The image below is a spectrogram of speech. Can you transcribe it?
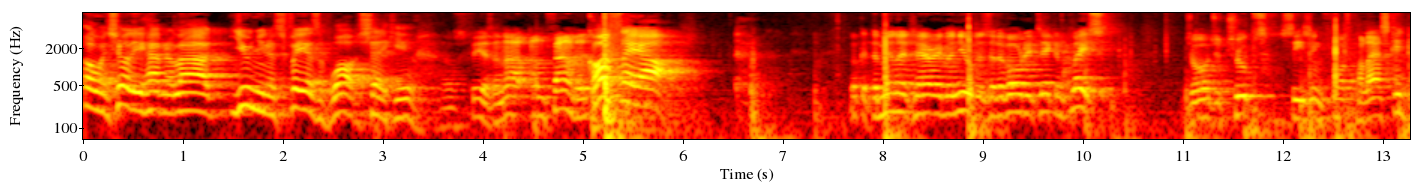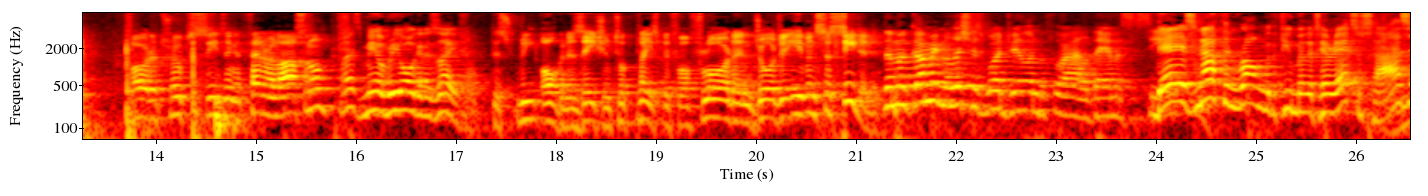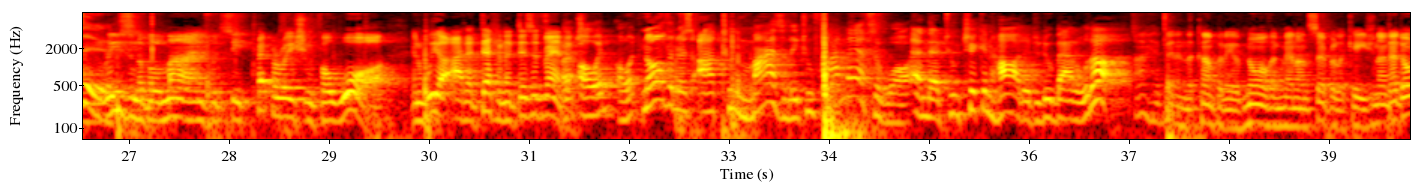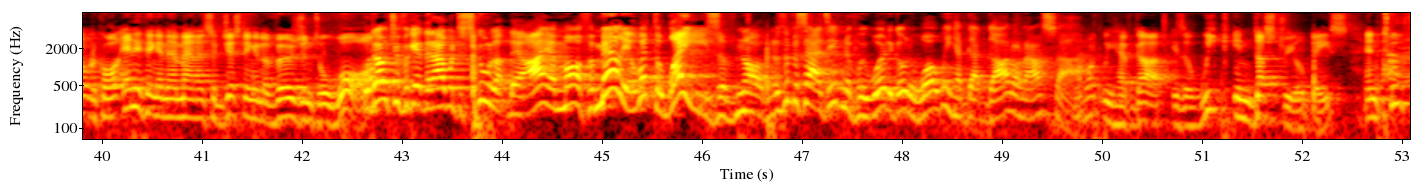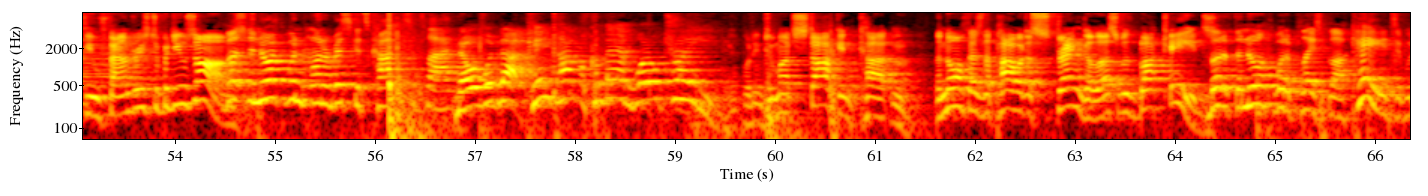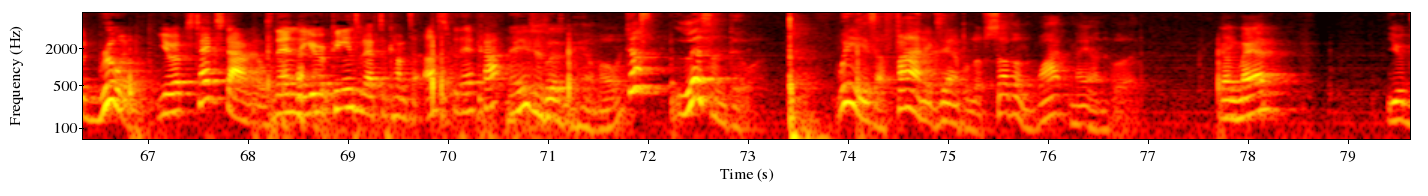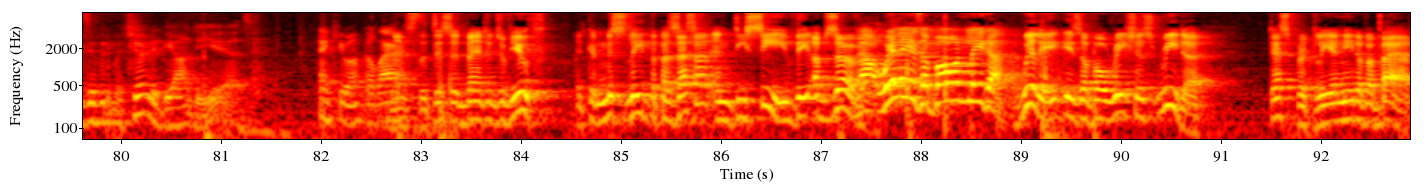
Oh, and surely you haven't allowed Unionist fears of war to shake you. Those fears are not unfounded. Of course they are! Look at the military maneuvers that have already taken place. Georgia troops seizing Fort Pulaski, Florida troops seizing a federal arsenal. Well, that's mere reorganization. This reorganization took place before Florida and Georgia even seceded. The Montgomery militias were drilling before Alabama seceded. There's nothing wrong with a few military exercises. Reasonable minds would see preparation for war, and we are at a definite disadvantage. Uh, Owen, Owen, Northerners are too miserly to finance a war, and they're too chicken-hearted to do battle with us. I have been in the company of Northern men on several occasions, and I don't recall anything in their manner suggesting an aversion to war. Well, don't you forget that I went to school up there. I am more familiar with the ways of Northerners. And besides, even if we were to go to war, we have got God on our side. What we have got is a weak industrial base and too few foundries to produce arms. But the North wouldn't want to risk its cotton supply. No, it would not. King Cotton will command world trade. You're putting too much stock in cotton. The North has the power to strangle us with blockades. But if the North were to place blockades, it would ruin Europe's textile mills. Then the Europeans would have to come to us for their cotton. Now, you just listen to him, Owen. Just listen to him. Willie is a fine example of Southern white manhood. Young man, you exhibit maturity beyond your years. Thank you, Uncle Larry. That's the disadvantage of youth. It can mislead the possessor and deceive the observer. Now, Willie is a born leader. Willie is a voracious reader, desperately in need of a bath.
